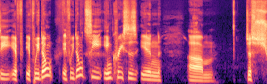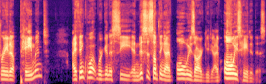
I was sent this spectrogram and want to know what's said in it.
see if if we don't if we don't see increases in um just straight up payment i think what we're going to see and this is something i've always argued i've always hated this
